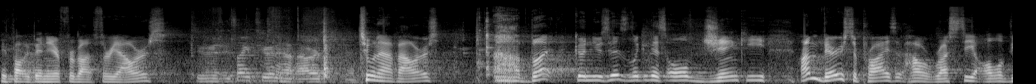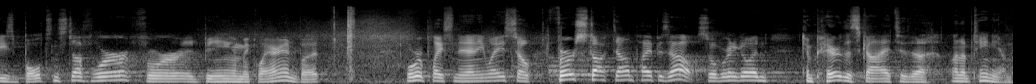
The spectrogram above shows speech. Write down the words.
we've probably been here for about three hours. Two, it's like two and a half hours. two and a half hours. Uh, but good news is, look at this old janky. I'm very surprised at how rusty all of these bolts and stuff were for it being a McLaren, but we're replacing it anyway. So first stock downpipe is out. So we're gonna go ahead and compare this guy to the Unobtainium.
